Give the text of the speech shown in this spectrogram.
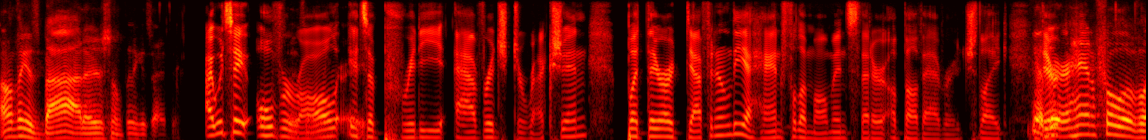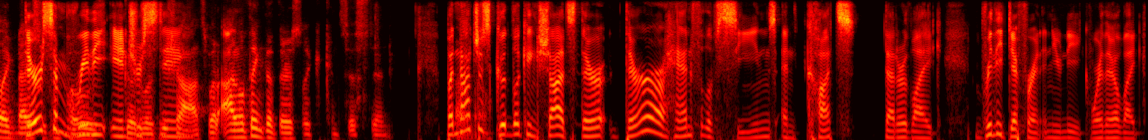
I don't think it's bad. I just don't think it's anything. I would say all overall it's a pretty average direction, but there are definitely a handful of moments that are above average. Like Yeah, There- there, are a handful of like. there are some really composed, good-looking interesting- shots, but I don't think that there's like consistent. but not just good looking shots. There there are a handful of scenes and cuts that are like really different and unique where they're like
